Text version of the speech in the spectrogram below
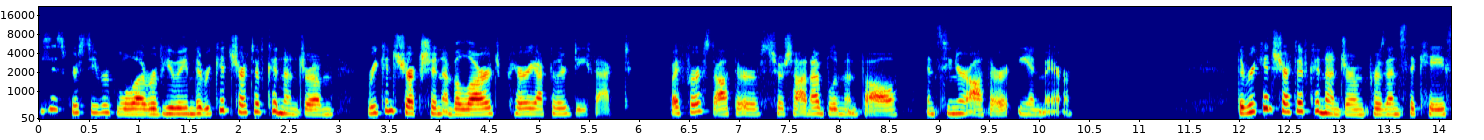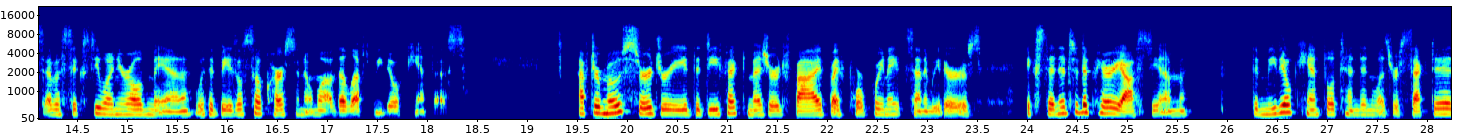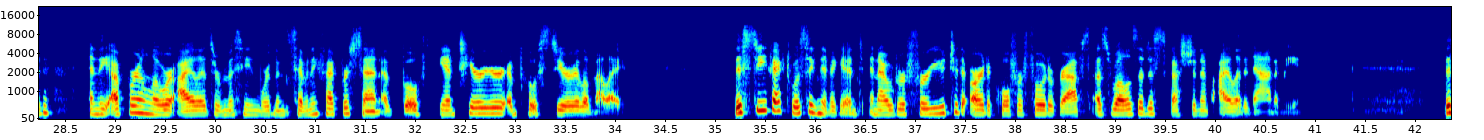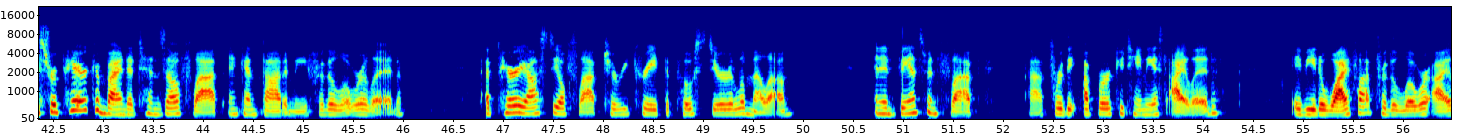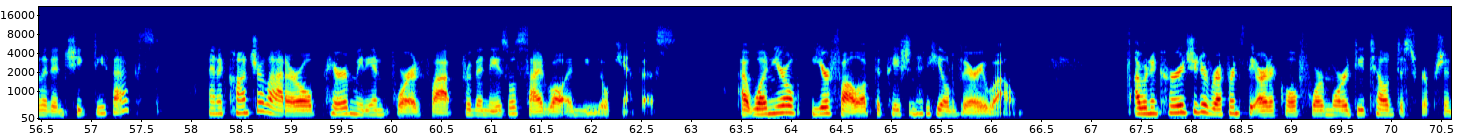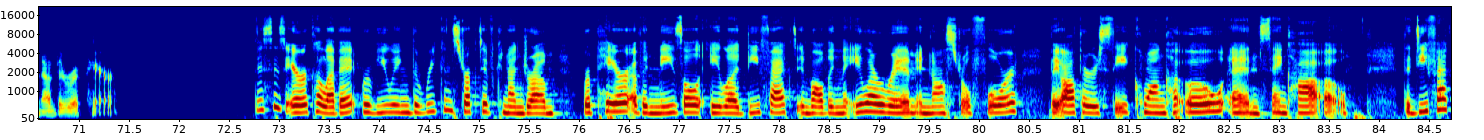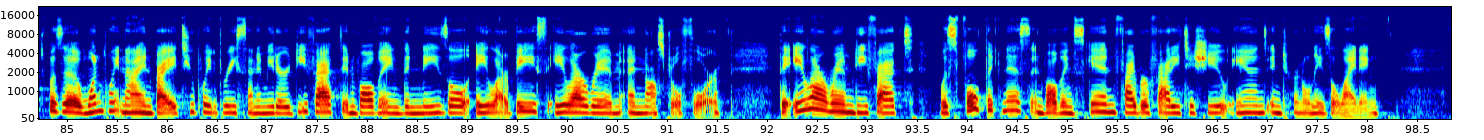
This is Christie Regula reviewing the reconstructive conundrum Reconstruction of a Large Periocular Defect by first author Shoshana Blumenthal and senior author Ian Maher. The reconstructive conundrum presents the case of a 61 year old man with a basal cell carcinoma of the left medial canthus. After Mohs surgery, the defect measured 5 by 4.8 centimeters, extended to the periosteum, the medial canthal tendon was resected, and the upper and lower eyelids were missing more than 75% of both anterior and posterior lamellae. This defect was significant, and I would refer you to the article for photographs as well as a discussion of eyelid anatomy. This repair combined a Tenzel flap and canthotomy for the lower lid, a periosteal flap to recreate the posterior lamella, an advancement flap uh, for the upper cutaneous eyelid, a V to Y flap for the lower eyelid and cheek defects, and a contralateral paramedian forehead flap for the nasal sidewall and medial canthus. At one year, year follow up, the patient had healed very well. I would encourage you to reference the article for a more detailed description of the repair. This is Erica Leavitt reviewing the reconstructive conundrum repair of a nasal ala defect involving the alar rim and nostril floor by authors Se Kwang Ho and Sang Ha Oh. The defect was a 1.9 by 2.3 centimeter defect involving the nasal alar base, alar rim, and nostril floor. The alar rim defect was full thickness involving skin, fiber fatty tissue, and internal nasal lining.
